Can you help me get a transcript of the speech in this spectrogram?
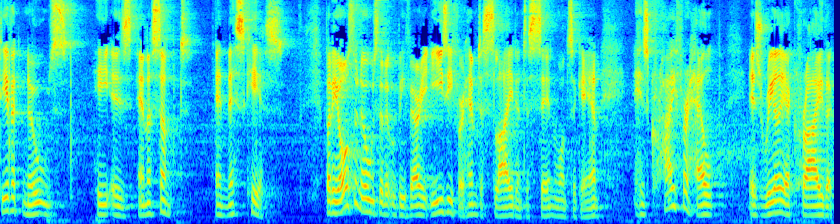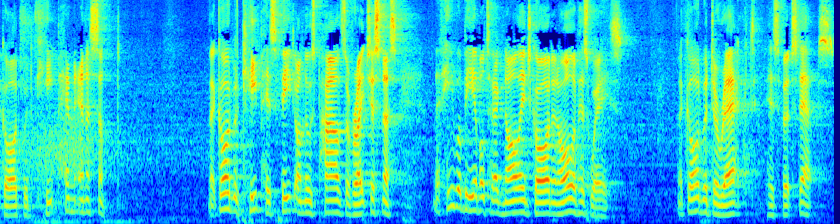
David knows he is innocent in this case. But he also knows that it would be very easy for him to slide into sin once again. His cry for help is really a cry that God would keep him innocent, that God would keep his feet on those paths of righteousness, that he would be able to acknowledge God in all of his ways, that God would direct his footsteps.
